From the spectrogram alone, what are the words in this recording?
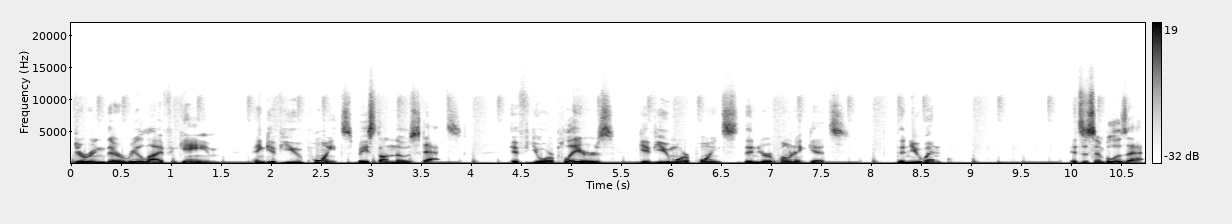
during their real life game and give you points based on those stats. If your players give you more points than your opponent gets, then you win. It's as simple as that.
